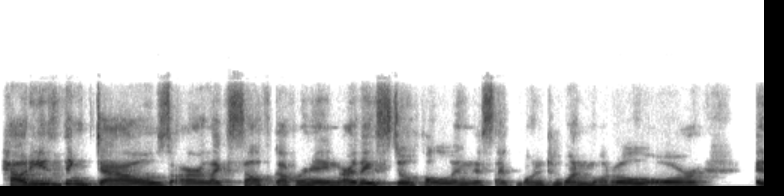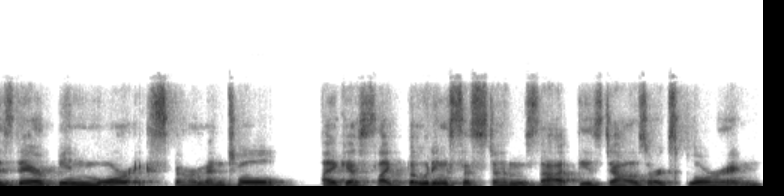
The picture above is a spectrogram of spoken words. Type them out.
How do you think DAOs are like self-governing? Are they still following this like one-to-one model, or is there been more experimental, I guess, like voting systems that these DAOs are exploring?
